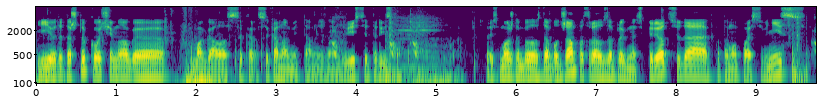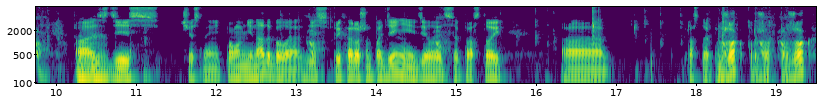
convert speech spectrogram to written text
И вот эта штука очень много помогала сэк сэкономить, там, не знаю, 200-300. То есть можно было с даблджампа сразу запрыгнуть вперед сюда, потом упасть вниз. Mm -hmm. А здесь, честно, по-моему, не надо было. Здесь при хорошем падении делается простой, э, простой прыжок, прыжок, прыжок.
